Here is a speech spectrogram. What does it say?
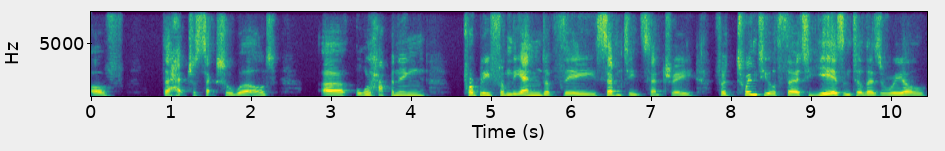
of the heterosexual world uh, all happening probably from the end of the 17th century for 20 or 30 years until there's a real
